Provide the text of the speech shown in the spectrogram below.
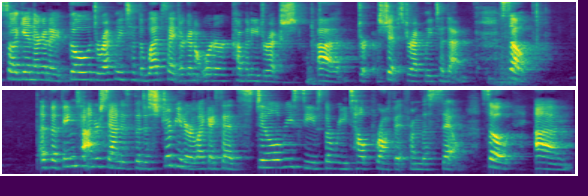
so again, they're gonna go directly to the website. They're gonna order company direct uh, ships directly to them. So the thing to understand is the distributor, like I said, still receives the retail profit from the sale. So um,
